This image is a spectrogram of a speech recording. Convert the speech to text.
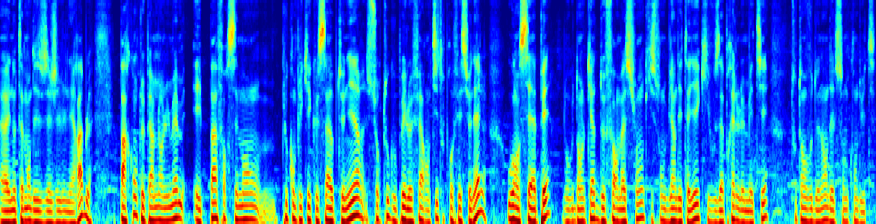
Euh, notamment des usagers vulnérables. Par contre, le permis en lui-même n'est pas forcément plus compliqué que ça à obtenir, surtout que vous pouvez le faire en titre professionnel ou en CAP, donc dans le cadre de formations qui sont bien détaillées, qui vous apprennent le métier tout en vous donnant des leçons de conduite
